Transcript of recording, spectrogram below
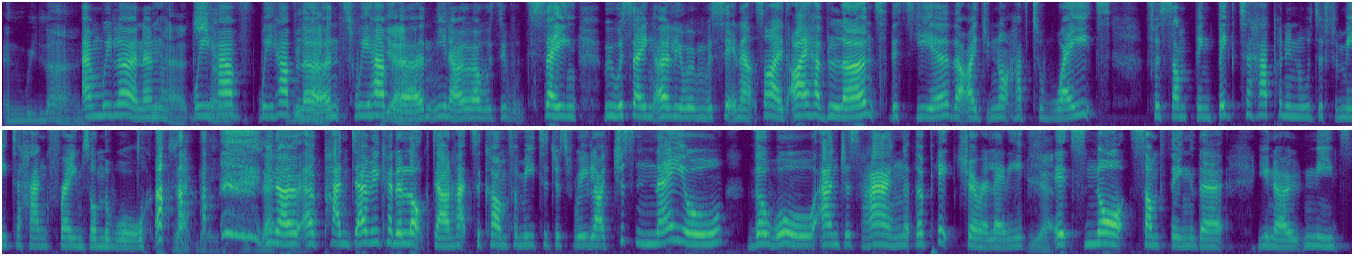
and we learn. And we learn, and Yeah, we so have we have we learned. have. We have Yeah. learned. You know, I was saying we were saying earlier when we were sitting outside. I have learnt this year that I do not have to wait for something big to happen in order for me to hang frames on the wall. exactly, exactly. you know, a pandemic and a lockdown had to come for me to just realize, just nail the wall and just hang the picture, Eleni. Yeah. It's not something that, you know, needs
